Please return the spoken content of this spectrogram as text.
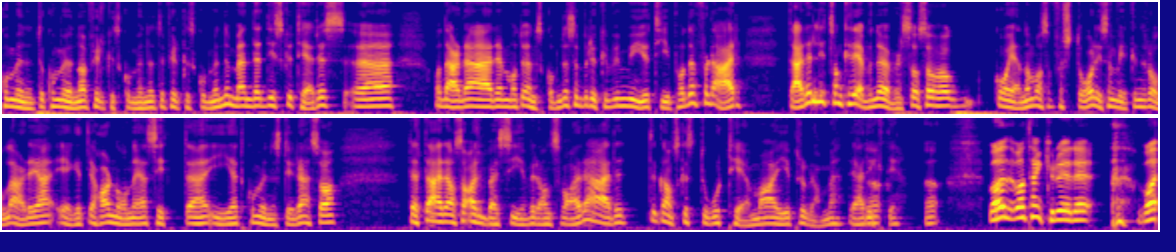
kommune til kommune og fylkeskommune til fylkeskommune, men det diskuteres. Uh, og der det er måtte ønske om det, så bruker vi mye tid på det. For det er, det er en litt sånn krevende øvelse å gå gjennom og forstå liksom hvilken rolle er det jeg egentlig har nå når jeg sitter i et kommunestyre. Så dette er altså Arbeidsgiveransvaret er et ganske stort tema i programmet. Det er riktig. Ja, ja. Hva, hva, tenker du er det, hva,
